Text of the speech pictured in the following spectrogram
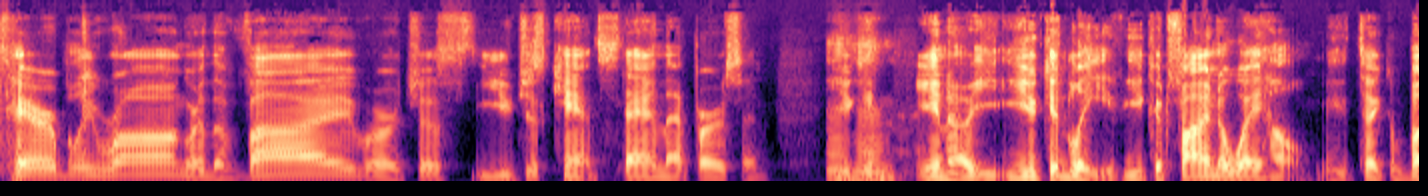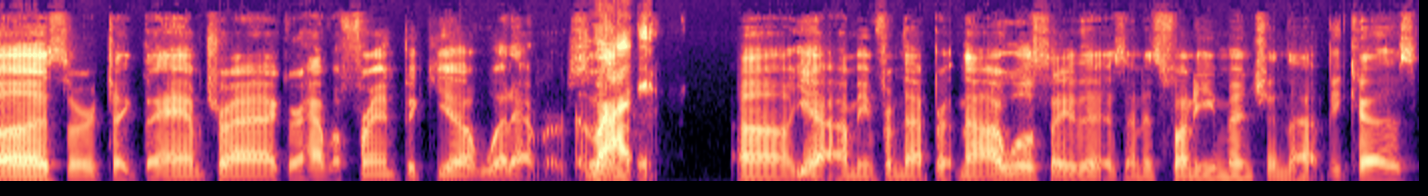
terribly wrong, or the vibe, or just you just can't stand that person, you Mhm. can you know you, you could leave. You could find a way home. You take a bus or take the Amtrak or have a friend pick you up, whatever. So Right. uh yeah i mean from that now i will say this and it's funny you mentioned that because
